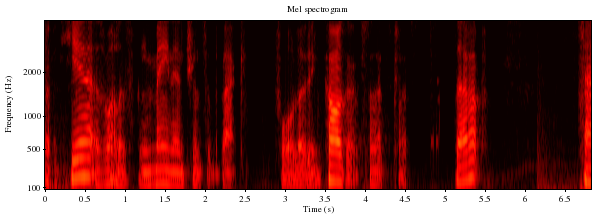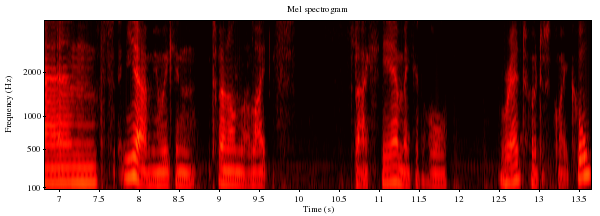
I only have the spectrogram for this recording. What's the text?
over here, as well as the main entrance at the back for loading cargo. So let's close that up. And yeah, I mean, we can turn on the lights back here, make it all red, which is quite cool.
